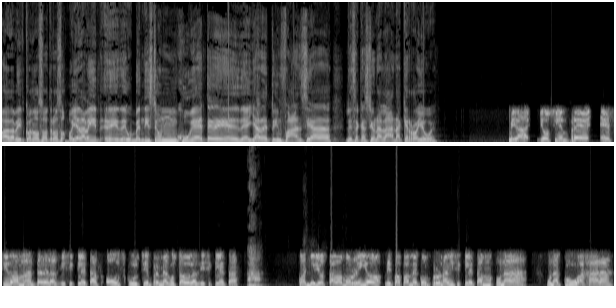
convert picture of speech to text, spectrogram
a David con nosotros. Oye, David, eh, de- ¿vendiste un juguete de, de allá de tu infancia? ¿Le sacaste una lana? ¿Qué rollo, güey? Mira, yo siempre he sido amante de las bicicletas old school. Siempre me ha gustado las bicicletas. Ajá. Cuando yo estaba morrillo, mi papá me compró una bicicleta, una, una Kuwahara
